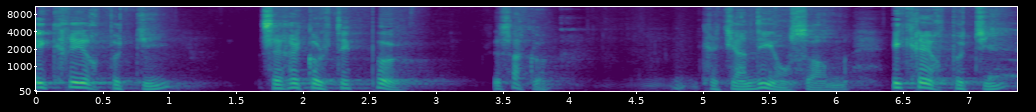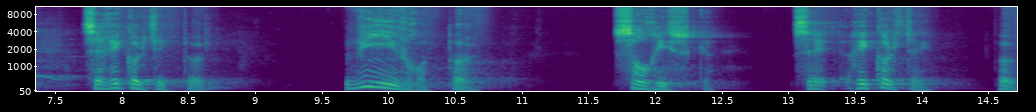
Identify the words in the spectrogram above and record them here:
Écrire petit, c'est récolter peu. C'est ça que Chrétien dit en somme. Écrire petit, c'est récolter peu. Vivre peu, sans risque, c'est récolter peu.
